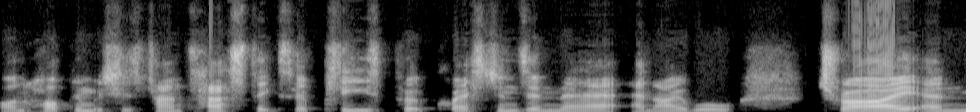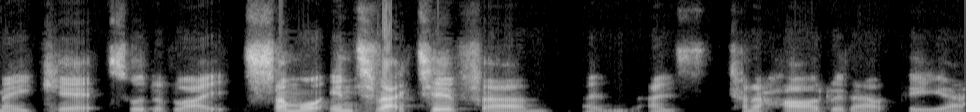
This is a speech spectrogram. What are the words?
on Hopin, which is fantastic. So please put questions in there and I will try and make it sort of like somewhat interactive. Um, and, and, it's kind of hard without the uh,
